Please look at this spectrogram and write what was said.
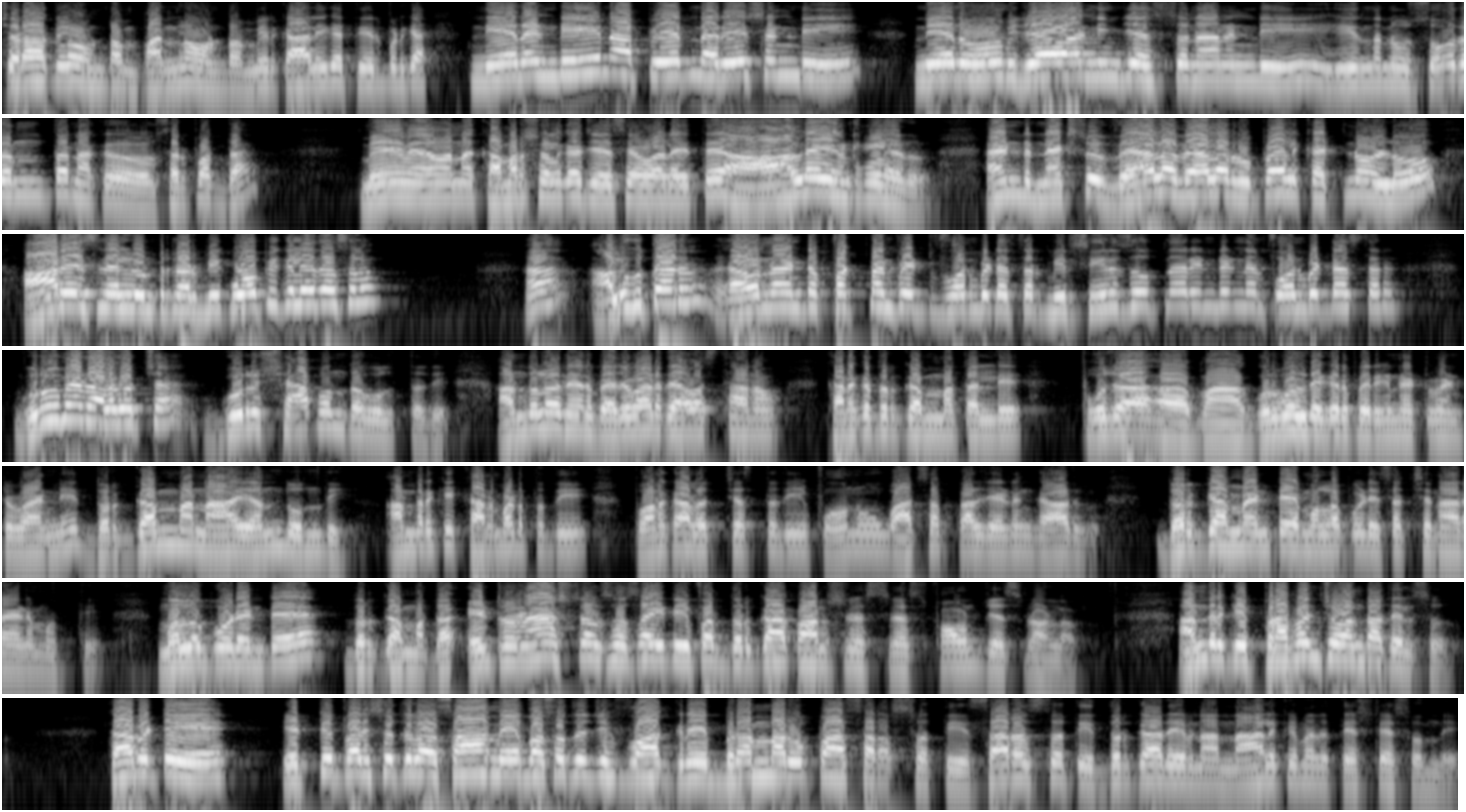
చిరాకులో ఉంటాం పనిలో ఉంటాం. మీరు ఖాళీగా తీర్పుడిగా నేనండి నా పేరు నరేష్ అండి. నేను విజయవాడ నుంచి చేస్తున్నానండి. ఇంత నువ్వు సోదంతా నాకు సరిపోద్దా? మేము ఏమన్నా కమర్షియల్గా చేసేవాళ్ళైతే ఆలే ఇంటలేదు అండ్ నెక్స్ట్ వేల వేల రూపాయలు కట్టిన వాళ్ళు ఆరేసి నెలలు ఉంటున్నారు. మీకు ఓపిక లేదు అసలు? అలుగుతారు? ఎవరన్నా అంటే ఫట్ పని పెట్టి ఫోన్ పెట్టేస్తారు. మీరు సీరియస్ అవుతున్నారు ఏంటంటే నేను ఫోన్ పెట్టేస్తారు. గురువు మీద అలగొచ్చా? గురు శాపం తగులుతుంది. అందులో నేను బెజవాడ దేవస్థానం కనకదుర్గమ్మ తల్లి పూజ మా గురువుల దగ్గర పెరిగినటువంటి వాడిని దుర్గమ్మ నా యందు ఉంది. అందరికీ కనబడుతుంది పొనకాలు వచ్చేస్తుంది ఫోను వాట్సాప్ కాల్ చేయడం కాదు. దుర్గమ్మ అంటే ముల్లపూడి సత్యనారాయణమూర్తి. ముల్లపూడి అంటే Durgamma. The international society for Durga consciousness found చేసిన వాళ్ళం అందరికీ ప్రపంచం అంతా తెలుసు. కాబట్టి ఎట్టి పరిస్థితుల్లో సామే బసతు జిహ్వాగ్రే బ్రహ్మరూప సరస్వతి సరస్వతి దుర్గాదేవి నా నాలుక మీద తెస్టేస్తుంది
